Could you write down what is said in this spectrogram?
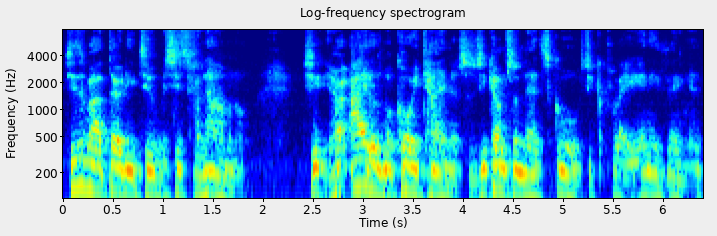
She's about 32, but she's phenomenal. She her idol is McCoy Tyner, so she comes from that school. She could play anything, and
